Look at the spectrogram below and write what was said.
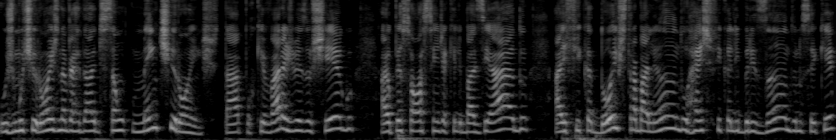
os mutirões na verdade são mentirões, tá? Porque várias vezes eu chego, aí o pessoal acende aquele baseado, aí fica dois trabalhando, o resto fica ali brisando, não sei o quê.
